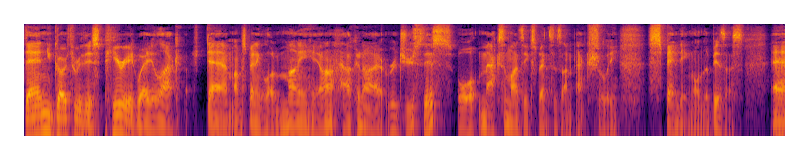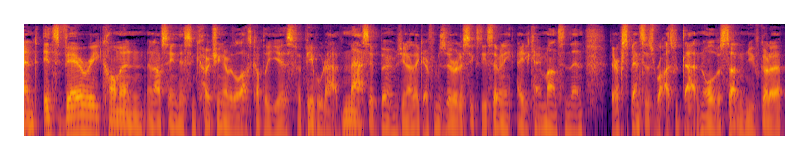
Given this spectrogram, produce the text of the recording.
Then you go through this period where you're like, damn, I'm spending a lot of money here. How can I reduce this or maximize the expenses I'm actually spending on the business? And it's very common, and I've seen this in coaching over the last couple of years, for people to have massive booms. You know, they go from zero to 60, 70, 80K months, and then their expenses rise with that. And all of a sudden, you've got a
